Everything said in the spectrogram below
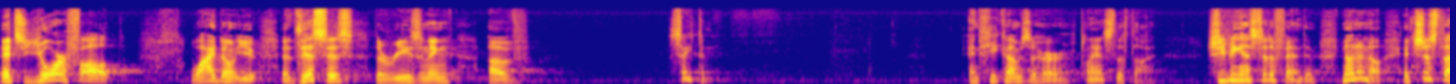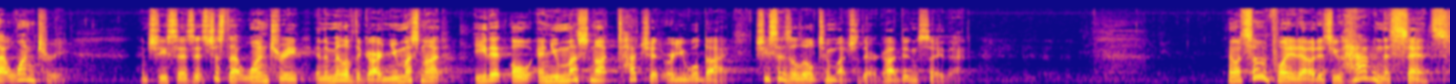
it's your fault? Why don't you? This is the reasoning of Satan. And he comes to her, plants the thought she begins to defend him. No, no, no. It's just that one tree. And she says, It's just that one tree in the middle of the garden. You must not eat it. Oh, and you must not touch it or you will die. She says a little too much there. God didn't say that. Now, what someone pointed out is you have, in the sense,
